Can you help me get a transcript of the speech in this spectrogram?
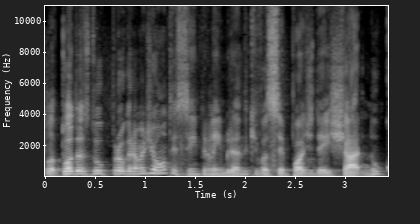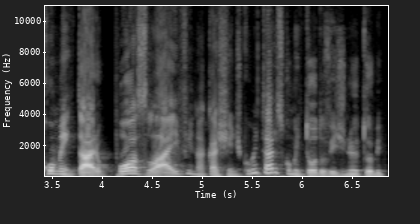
To- Todas do programa de ontem, sempre lembrando que você pode deixar no comentário pós-live, na caixinha de comentários, como em todo vídeo no YouTube,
